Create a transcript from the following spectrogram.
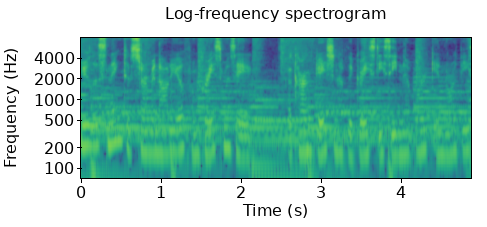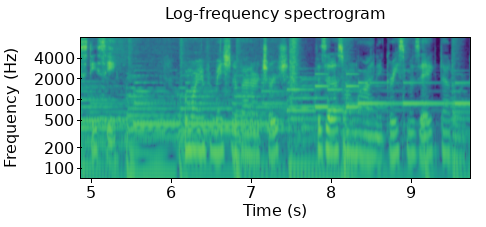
You're listening to sermon audio from Grace Mosaic, a congregation of the Grace DC Network in Northeast DC. For more information about our church, visit us online at gracemosaic.org.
